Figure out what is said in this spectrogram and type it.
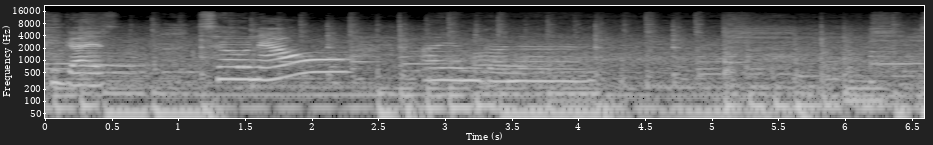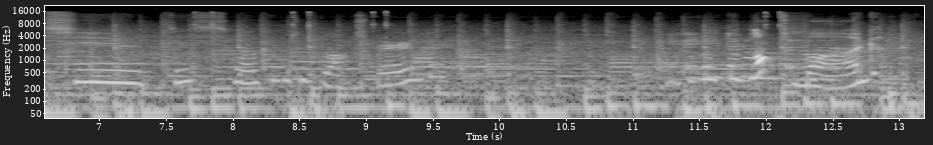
Okay guys, so now I am gonna to this welcome to Bloxburg. Welcome to Bloxburg.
